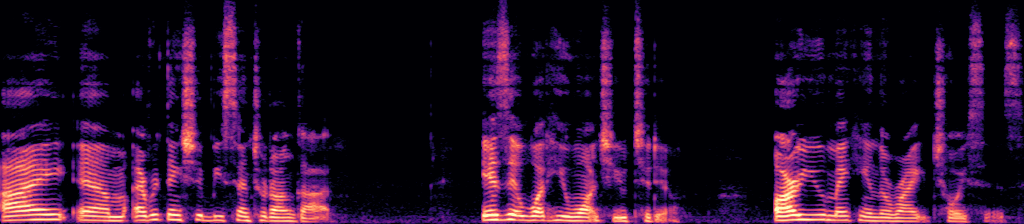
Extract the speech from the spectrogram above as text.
i am everything should be centered on god is it what He wants you to do? Are you making the right choices?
